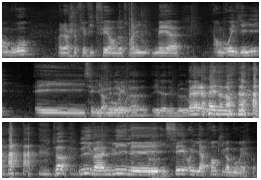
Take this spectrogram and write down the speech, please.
en gros, alors je fais vite fait en deux trois lignes, mais euh, en gros il vieillit et il sait qu'il Il va fait des mourir. roulades et il a des bleus. Ouais, non, non. Non, lui, il va, lui il, est, il sait, il apprend qu'il va mourir. Quoi.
